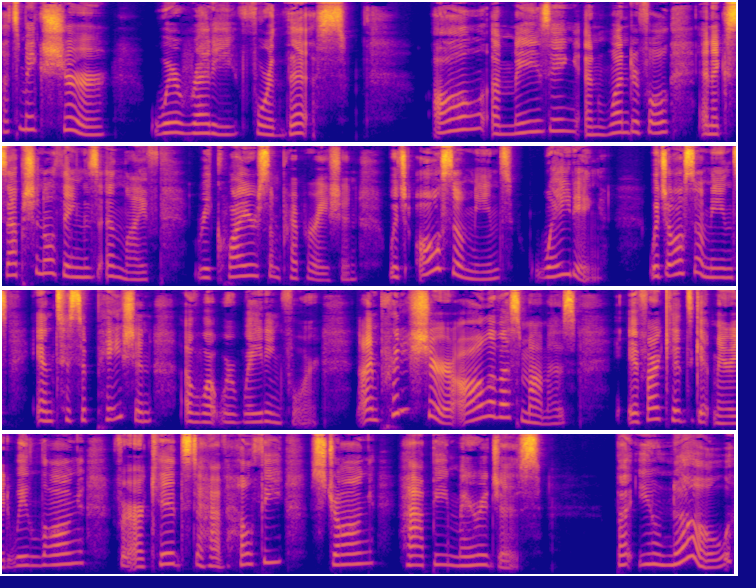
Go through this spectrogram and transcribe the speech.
Let's make sure we're ready for this. All amazing and wonderful and exceptional things in life require some preparation, which also means waiting which also means anticipation of what we're waiting for. I'm pretty sure all of us mamas, if our kids get married, we long for our kids to have healthy, strong, happy marriages. But you know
